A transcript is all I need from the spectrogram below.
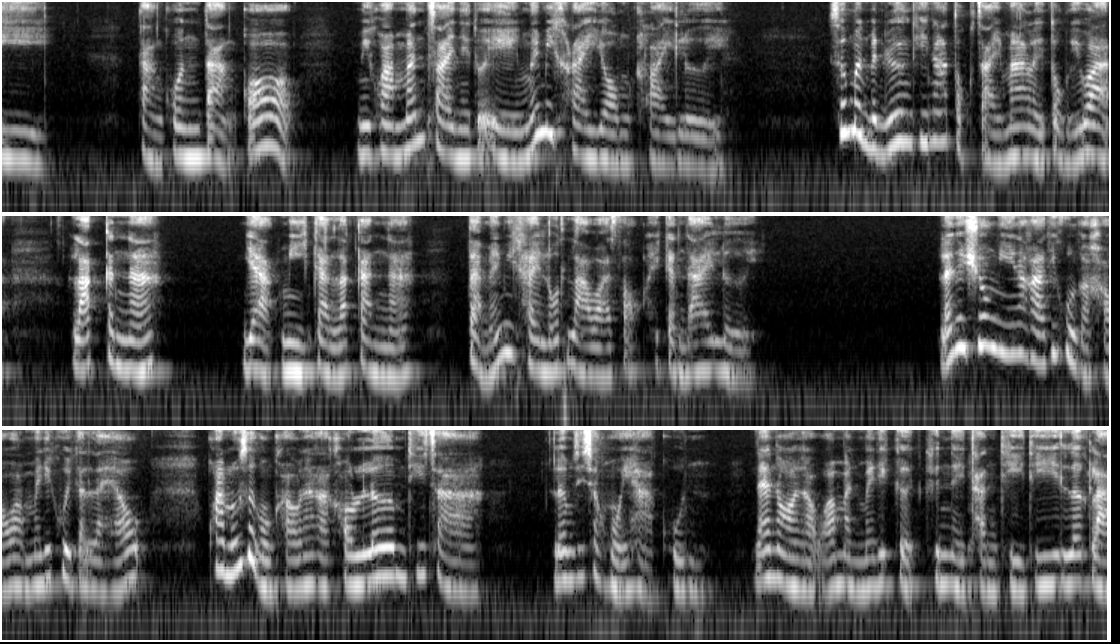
ดี ต่างคนต่างก็มีความมั่นใจในตัวเอง ไม่มีใครยอมใครเลย ซึ่งมันเป็นเรื่องที่น่าตกใจมากเลยตรงที่ว่า รักกันนะ อยากมีกันละกันนะ แต่ไม่มีใครลดลาวาศอกให้กันได้เลย และในช่วงนี้นะคะ ที่คุณกับเขาอะไม่ได้คุยกันแล้ว ความรู้สึกของเขานะคะ เขาเริ่มที่จะเริ่มที่จะโหยหาคุณ แน่นอนค่ะว่ามันไม่ได้เกิดขึ้นในทันทีที่เลิกลา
